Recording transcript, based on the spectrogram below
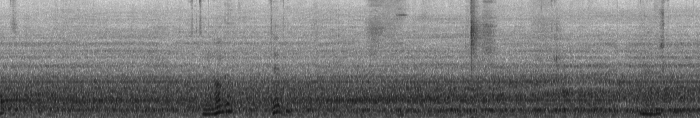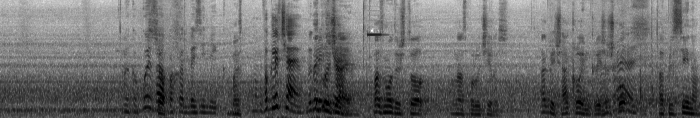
Вот. Тут много. Вот это. Рядышком. Ой, какой От базилика. Выключаю. Выключаем. Посмотрим, что у нас получилось. Отлично. Откроем крышечку. Апельсина.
